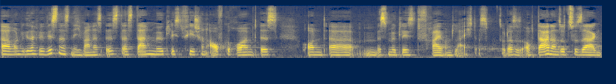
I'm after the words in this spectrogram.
ähm, und wie gesagt, wir wissen es nicht, wann es ist, dass dann möglichst viel schon aufgeräumt ist und äh, es möglichst frei und leicht ist, so dass es auch da dann sozusagen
